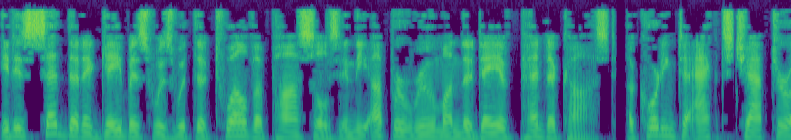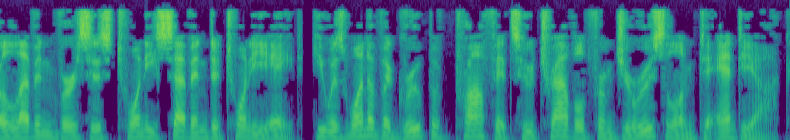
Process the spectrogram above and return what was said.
It is said that Agabus was with the twelve apostles in the upper room on the day of Pentecost. According to Acts chapter 11 verses 27 to 28, he was one of a group of prophets who traveled from Jerusalem to Antioch.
